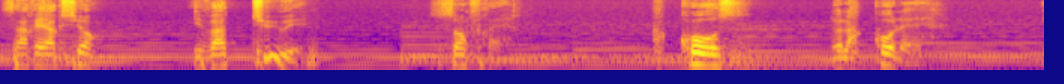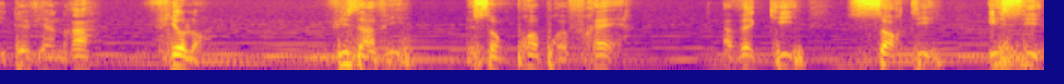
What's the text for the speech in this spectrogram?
sa réaction. Il va tuer son frère à cause de la colère. Il deviendra violent vis-à-vis de son propre frère avec qui sorti ici,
